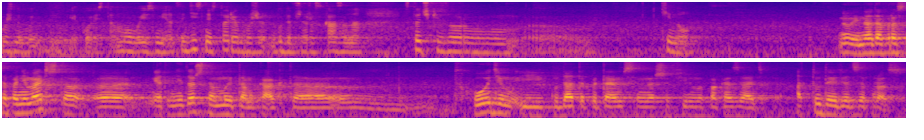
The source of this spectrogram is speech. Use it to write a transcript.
можливо ну, якоюсь там мовою ЗМІ, а це дійсно історія буде, буде вже розказана з точки зору е, кіно. Ну и надо просто понимать, что э, это не то, что мы там как-то э, ходим и куда-то пытаемся наши фильмы показать. Оттуда идет запрос.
